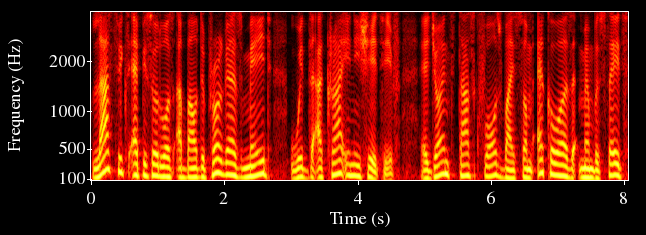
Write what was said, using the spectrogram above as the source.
Last week's episode was about the progress made with the Accra Initiative, a joint task force by some ECOWAS member states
